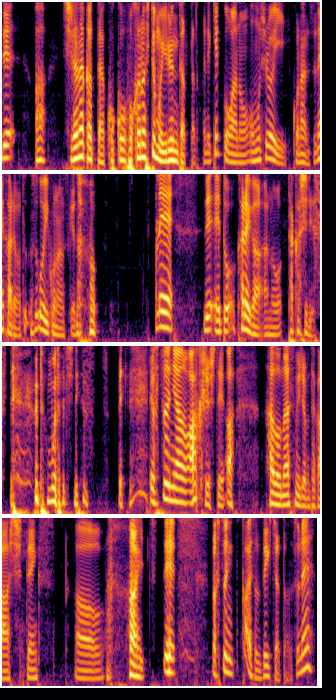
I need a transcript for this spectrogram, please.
で、あ、知らなかった、ここ他の人もいるんだったとかね、結構あの、面白い子なんですね、彼は。すごい子なんですけど で、で、えっ、と、彼が、あの、たかしです。友達です。つって。で、普通にあの、握手して、あ、Hello, nice to meet you, たかし。Thanks. あはい。つって、まあ、普通に挨拶できちゃったんですよね。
